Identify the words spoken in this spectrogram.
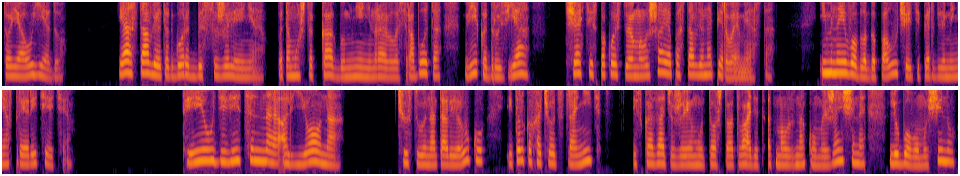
то я уеду. Я оставлю этот город без сожаления, потому что, как бы мне не нравилась работа, Вика, друзья, счастье и спокойствие малыша я поставлю на первое место — Именно его благополучие теперь для меня в приоритете. «Ты удивительная, Альона!» Чувствую Наталье руку и только хочу отстранить и сказать уже ему то, что отвадит от малознакомой женщины любого мужчину,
